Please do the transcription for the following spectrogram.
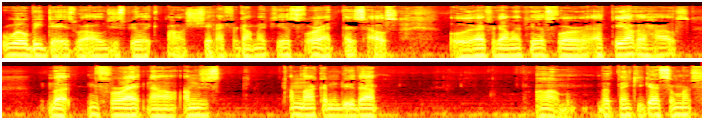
will be days where I'll just be like, oh shit, I forgot my PS4 at this house or I forgot my PS4 at the other house. But for right now, I'm just, I'm not going to do that. Um, but thank you guys so much.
